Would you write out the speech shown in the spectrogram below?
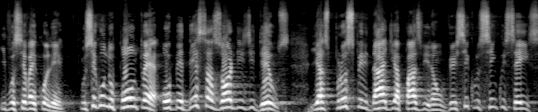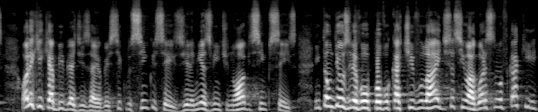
e você vai colher. O segundo ponto é obedeça às ordens de Deus e a prosperidade e a paz virão. Versículos 5 e 6. Olha o que a Bíblia diz aí, versículos 5 e 6, Jeremias 29, 5 e 6. Então Deus levou o povo cativo lá e disse assim: ó, agora vocês vão ficar aqui.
